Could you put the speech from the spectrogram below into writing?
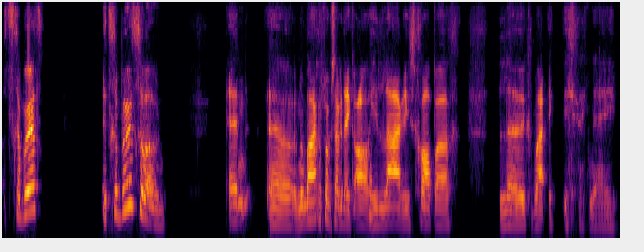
het gebeurt. Het gebeurt gewoon. En eh, normaal gesproken zou ik denken: Oh, hilarisch, grappig, leuk. Maar ik, ik Nee.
